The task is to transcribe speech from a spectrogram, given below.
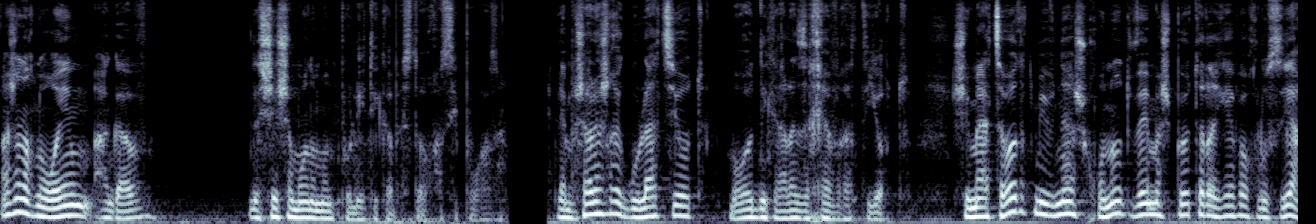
מה שאנחנו רואים, אגב, זה שיש המון המון פוליטיקה בתוך הסיפור הזה. למשל, יש רגולציות מאוד נקרא לזה חברתיות, שמעצבות את מבנה השכונות ומשפיעות על הרכב האוכלוסייה.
